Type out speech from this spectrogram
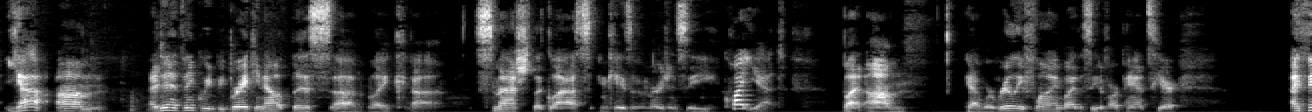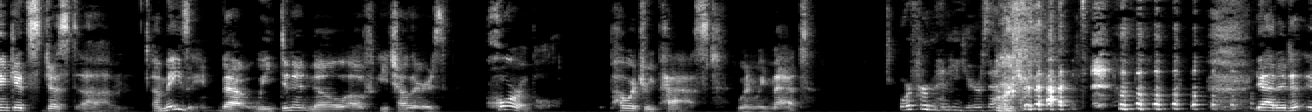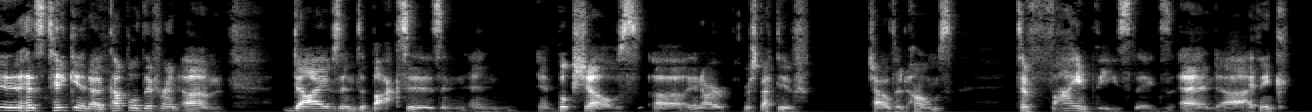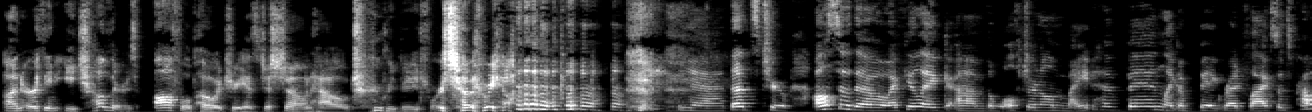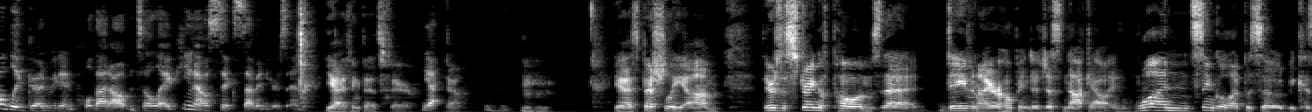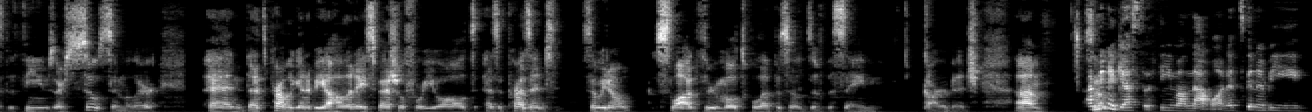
Yeah, um, I didn't think we'd be breaking out this uh, like uh, smash the glass in case of emergency quite yet, but um, yeah, we're really flying by the seat of our pants here. I think it's just um, amazing that we didn't know of each other's horrible poetry past when we met. Or for many years after that. Yeah, it, it has taken a couple different um, dives into boxes and and, and bookshelves uh, in our respective childhood homes to find these things, and uh, I think unearthing each other's awful poetry has just shown how truly made for each other we are. yeah, that's true. Also, though, I feel like um, the Wolf Journal might have been like a big red flag, so it's probably good we didn't pull that out until like you know six, seven years in. yeah, I think that's fair. Yeah. yeah, Mhm. hmm yeah. Especially, um, there's a string of poems that Dave and I are hoping to just knock out in one single episode because the themes are so similar, and that's probably going to be a holiday special for you all t- as a present, so we don't slog through multiple episodes of the same garbage. Um, I'm gonna guess the theme on that one. It's gonna be,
